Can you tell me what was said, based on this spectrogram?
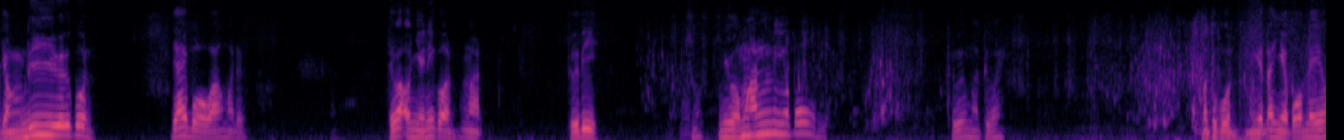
อย่างดีเลยทุกคนย้ายบอวางมาเด้อ แต่ว่าเอาเหงื่อนี่ก่อนมัดถือดีเหงื่อมันนี่ครับผมถือไว้มาถือไว้มาทุกคนมันเห็นได้เหยื่อปลอมแล้ว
